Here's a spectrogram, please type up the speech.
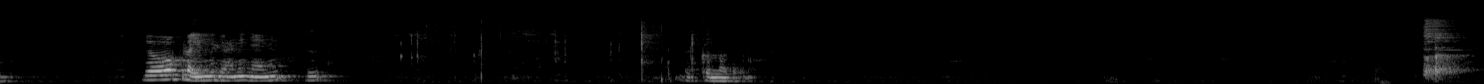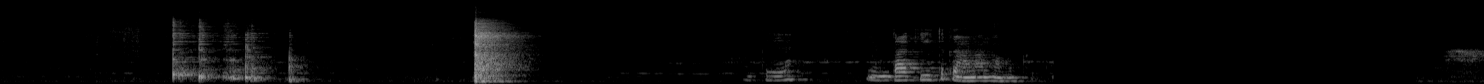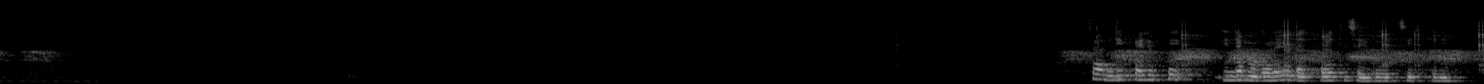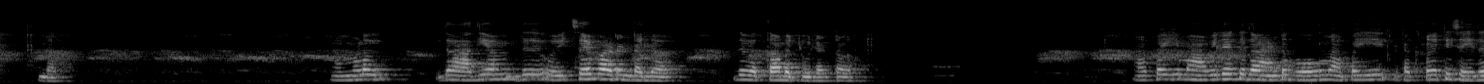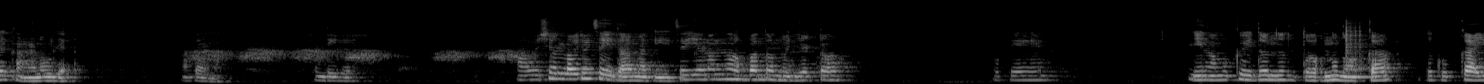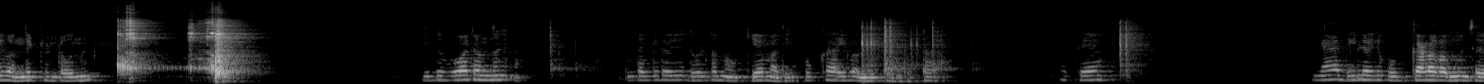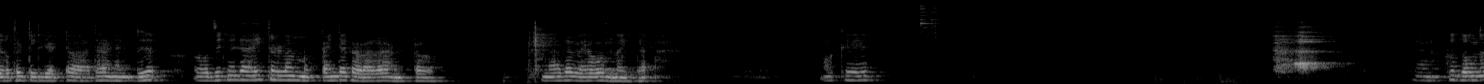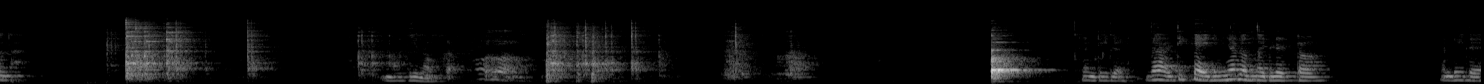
ലോ ഫ്ലെയിമിലാണ് ഞാൻ ഇത് വെക്കുന്നത്. ഉണ്ടാക്കിയിട്ട് കാണാം നമുക്ക്. ചന്തിപ്പരിപ്പ് ഇതിന്റെ മുകളിൽ ഡെക്കറേറ്റ് ചെയ്ത് വെച്ചിരിക്കുന്നു. നമ്മൾ ഇത് ആദ്യം ഇത് ഒഴിച്ചേ പാടുണ്ടല്ലോ. ഇത് വെക്കാൻ പറ്റൂല കേട്ടോ. അപ്പോൾ ഈ മാവിലേക്ക് ഇതാണ്ട് പോകും അപ്പോൾ ഈ ഡെക്കറേറ്റ് ചെയ്ത് കാണൂല. അതാണ്. കണ്ടില്ലേ? ആവശ്യമുള്ളവർ ചെയ്താൽ മതി. ചെയ്യണമെന്ന് നിർബന്ധമൊന്നുമില്ല കേട്ടോ. ഓക്കെ. ഇനി നമുക്ക് ഇതൊന്ന് തുറന്ന് നോക്കാം. ഇത് കുക്കായി വന്നിട്ടുണ്ടോയെന്ന് ഇതുപോലെ ഒന്ന് എന്തെങ്കിലും ഒരു ഇതുകൊണ്ട് നോക്കിയാൽ മതി. കുക്കായി വന്നിട്ടുണ്ട് കേട്ടോ. ഓക്കെ. ഞാൻ ഇതിലൊരു ഫുഡ് കളറൊന്നും ചേർത്തിട്ടില്ല കേട്ടോ. അതാണ് ഇത്. ഒറിജിനലായിട്ടുള്ള മുട്ടന്റെ കളറാണ് കേട്ടോ അല്ലാതെ വേറെ ഒന്നുമില്ല. ഓക്കെ നമുക്കിതൊന്ന് നോക്കി നോക്കാം. കണ്ടില്ലേ? ഇത് അടി കരിഞ്ഞതൊന്നുമല്ല കേട്ടോ കണ്ടില്ലേ?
